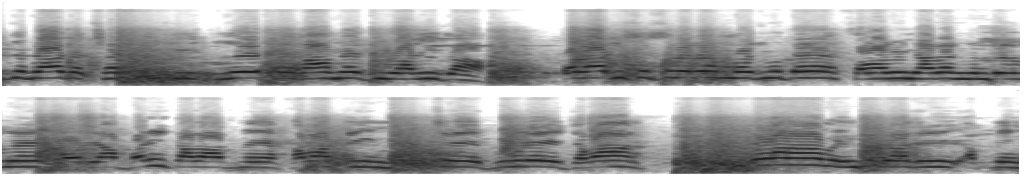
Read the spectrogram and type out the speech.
के बाद अच्छाई की ये पैगाम है दिवाली का। और आज इस सिलसिले में हम मौजूद हैं स्वामी नारायण मंदिर में और यहाँ बड़ी तादाद में खातन, बच्चे, बूढ़े, जवान, तमाम हिंदू बरादरी अपनी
